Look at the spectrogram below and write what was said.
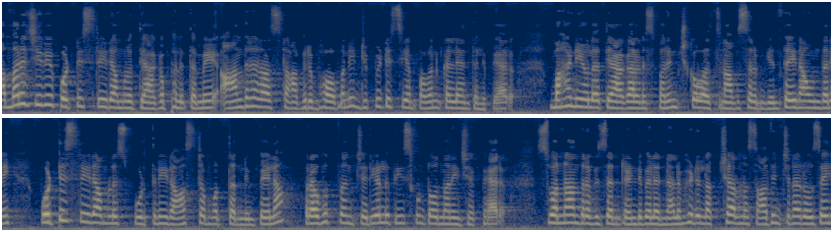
అమరజీవి పొట్టి శ్రీరాములు త్యాగ ఫలితమే ఆంధ్ర రాష్ట్ర ఆవిర్భావమని డిప్యూటీ సీఎం పవన్ కళ్యాణ్ తెలిపారు. మహనీయుల త్యాగాలను స్మరించుకోవాల్సిన అవసరం ఎంతైనా ఉందని పొట్టి శ్రీరాముల స్ఫూర్తిని రాష్ట్రం మొత్తం నింపేలా ప్రభుత్వం చర్యలు తీసుకుంటోందని చెప్పారు. స్వర్ణాంధ్ర విజన్ రెండు వేల నలభై ఏడు లక్ష్యాలను సాధించిన రోజే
